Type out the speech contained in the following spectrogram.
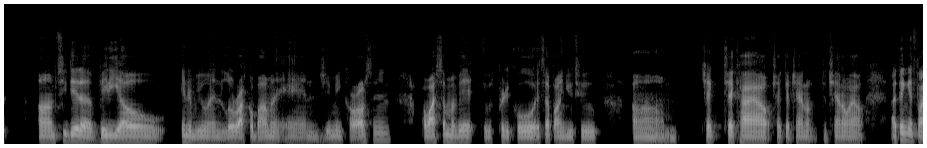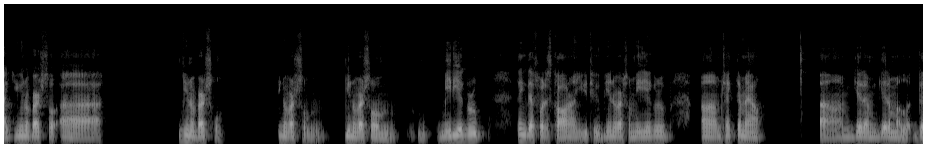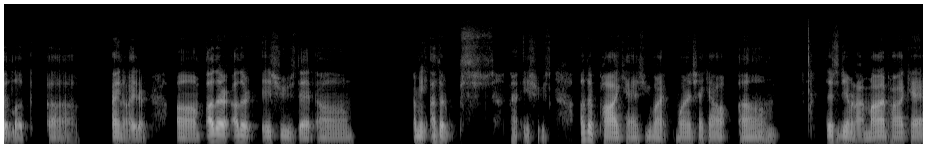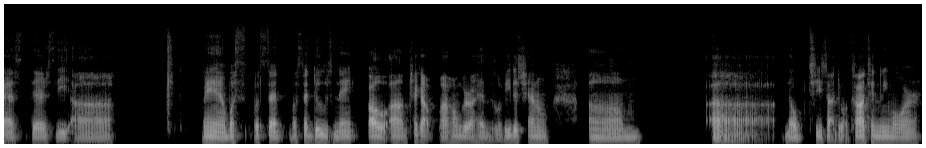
Um, she did a video interviewing Lil Rock Obama and Jimmy Carlson. I watched some of it. It was pretty cool. It's up on YouTube. Um, check check her out. Check the channel the channel out. I think it's like Universal uh Universal Universal Universal Media Group. I think that's what it's called on YouTube. Universal Media Group. Um, check them out. Um, get them get them a look, good look. Uh, I ain't no hater. Um, other other issues that um, I mean other not issues, other podcasts you might want to check out. Um, there's the Gemini Mind podcast. There's the uh, man, what's what's that? What's that dude's name? Oh, um, check out my homegirl Heather Levita's channel. Um, uh, nope, she's not doing content anymore.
